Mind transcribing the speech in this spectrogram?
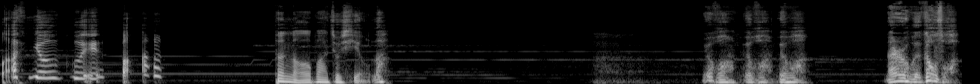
爸有鬼！”爸，他老爸就醒了。别慌，别慌，别慌，哪有鬼？告诉我。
